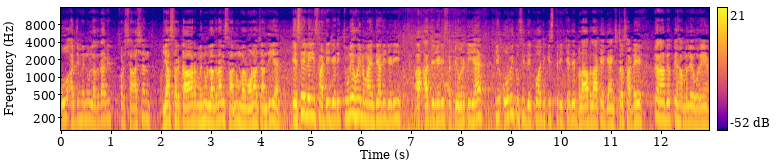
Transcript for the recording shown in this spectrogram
ਉਹ ਅੱਜ ਮੈਨੂੰ ਲੱਗਦਾ ਵੀ ਪ੍ਰਸ਼ਾਸਨ ਜਾਂ ਸਰਕਾਰ ਮੈਨੂੰ ਲੱਗਦਾ ਵੀ ਸਾਨੂੰ ਮਰਵਾਉਣਾ ਚਾਹੁੰਦੀ ਹੈ। ਇਸੇ ਲਈ ਸਾਡੀ ਜਿਹੜੀ ਚੁਣੇ ਹੋਏ ਨੁਮਾਇੰਦਿਆਂ ਦੀ ਜਿਹੜੀ ਅੱਜ ਜਿਹੜੀ ਸਿਕਿਉਰਿਟੀ ਹੈ ਕਿ ਉਹ ਵੀ ਤੁਸੀਂ ਦੇਖੋ ਅੱਜ ਕਿਸ ਤਰੀਕੇ ਦੇ ਬੁਲਾ ਬੁਲਾ ਕੇ ਗੈਂਗਸਟਰ ਸਾਡੇ ਘਰਾਂ ਦੇ ਉੱਤੇ ਹਮਲੇ ਹੋ ਰਹੇ ਆ।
